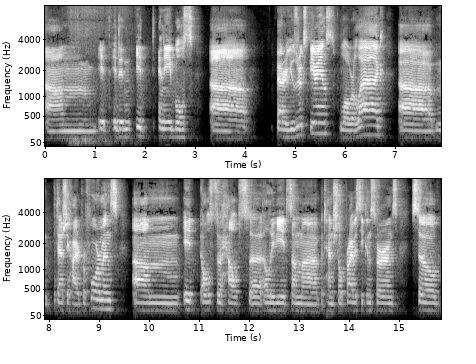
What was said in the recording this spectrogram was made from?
um, it it it enables uh, better user experience, lower lag, uh, potentially higher performance. Um, it also helps uh, alleviate some uh, potential privacy concerns. So,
